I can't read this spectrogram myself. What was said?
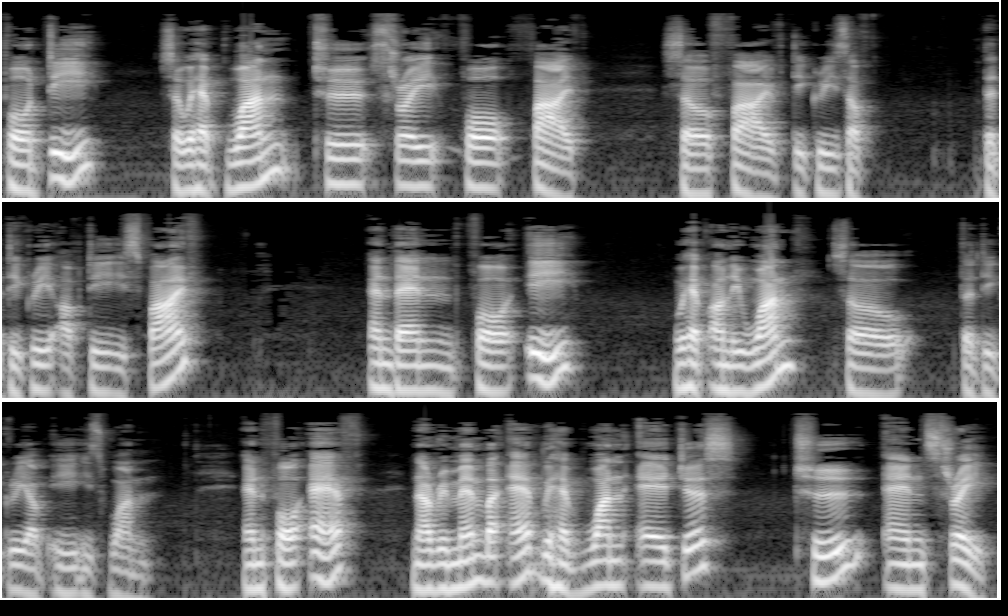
for D, so we have 1, 2, 3, 4, 5. So 5 degrees of the degree of D is 5. And then for E, we have only 1. So the degree of E is 1. And for F, now remember F, we have 1 edges 2, and 3.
